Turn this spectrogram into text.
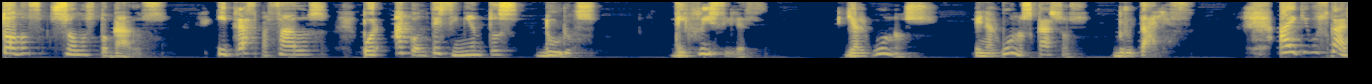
todos somos tocados y traspasados por acontecimientos duros, difíciles y algunos, en algunos casos, brutales. Hay que buscar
